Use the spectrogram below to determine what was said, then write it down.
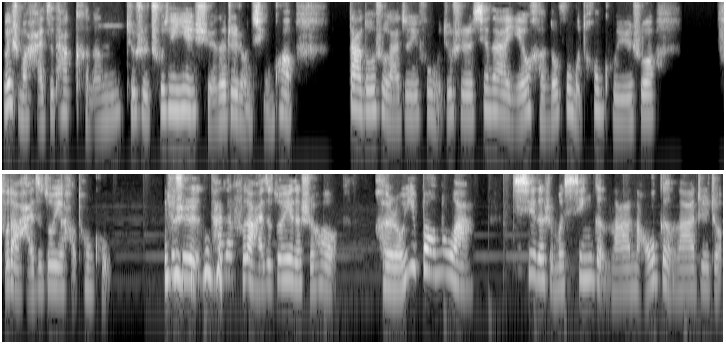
为什么孩子他可能就是出现厌学的这种情况，大多数来自于父母，就是现在也有很多父母痛苦于说辅导孩子作业好痛苦。就 是他在辅导孩子作业的时候，很容易暴怒啊，气的什么心梗啦、脑梗啦这种，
